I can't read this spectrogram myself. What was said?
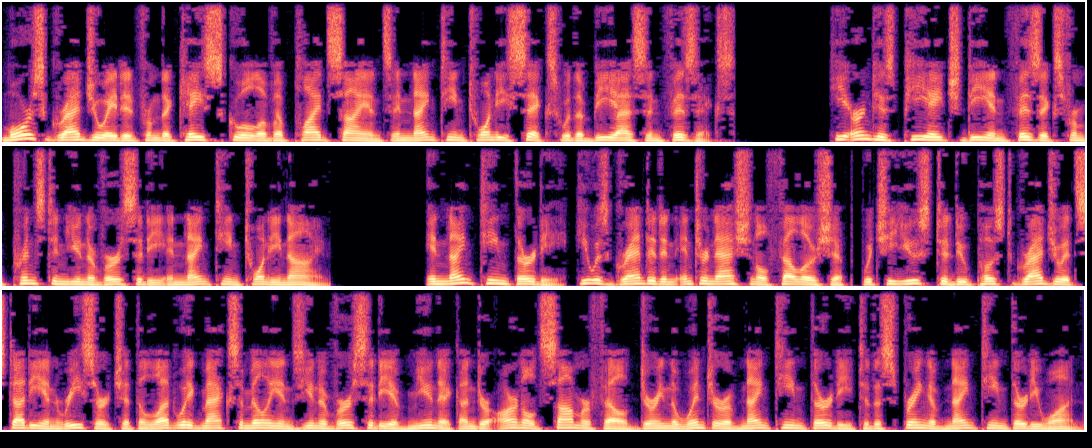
Morse graduated from the Case School of Applied Science in 1926 with a B.S. in physics. He earned his Ph.D. in physics from Princeton University in 1929. In 1930, he was granted an international fellowship, which he used to do postgraduate study and research at the Ludwig Maximilians University of Munich under Arnold Sommerfeld during the winter of 1930 to the spring of 1931.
